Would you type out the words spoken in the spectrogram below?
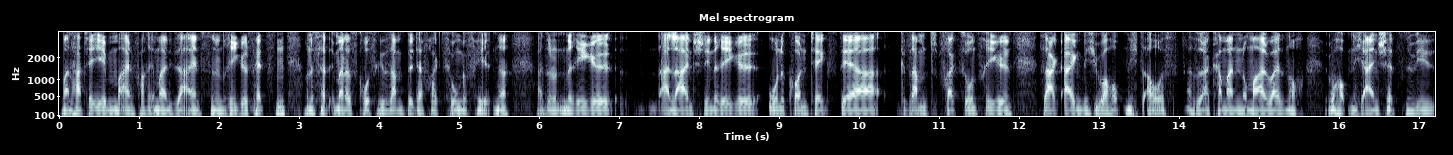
Man hatte eben einfach immer diese einzelnen Regelfetzen und es hat immer das große Gesamtbild der Fraktion gefehlt. Ne? Also eine Regel alleinstehende Regel ohne Kontext der Gesamtfraktionsregeln sagt eigentlich überhaupt nichts aus. Also da kann man normalerweise noch überhaupt nicht einschätzen, wie,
